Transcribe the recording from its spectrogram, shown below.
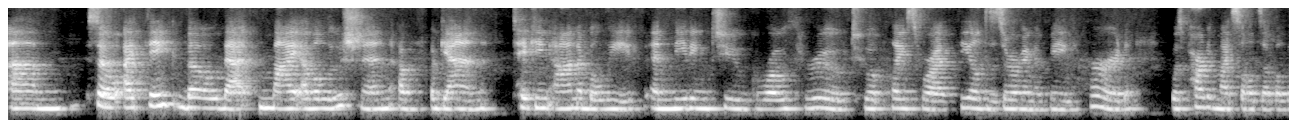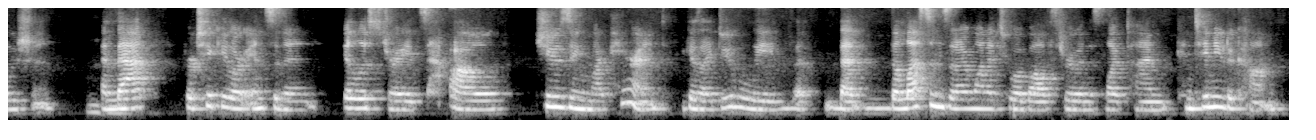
um, so I think, though, that my evolution of, again, taking on a belief and needing to grow through to a place where I feel deserving of being heard was part of my soul's evolution. Mm-hmm. And that particular incident illustrates how choosing my parent because i do believe that that the lessons that i wanted to evolve through in this lifetime continue to come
